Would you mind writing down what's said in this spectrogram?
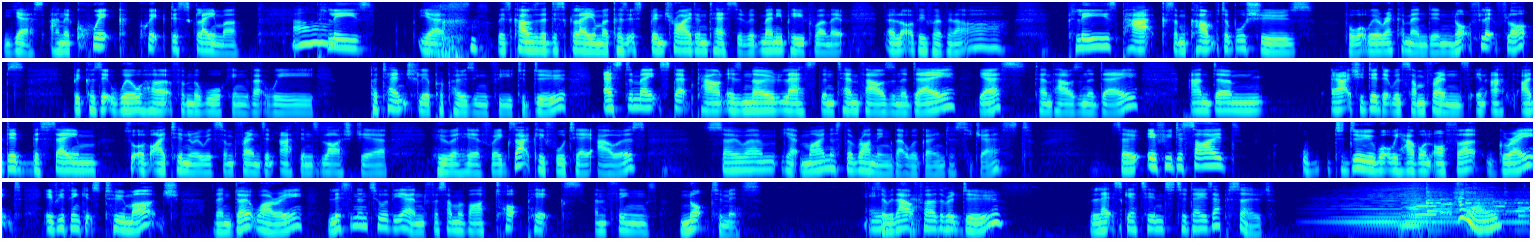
Yes, and a quick, quick disclaimer. Oh, please yes. This comes with a disclaimer because it's been tried and tested with many people and they a lot of people have been like oh please pack some comfortable shoes for what we're recommending not flip-flops because it will hurt from the walking that we potentially are proposing for you to do. Estimate step count is no less than 10,000 a day. Yes 10,000 a day. And um I actually did it with some friends in Ath- I did the same sort of itinerary with some friends in Athens last year who were here for exactly 48 hours. So um yeah, minus the running that we're going to suggest. So if you decide to do what we have on offer, great. If you think it's too much, then don't worry. Listen until the end for some of our top picks and things not to miss. So without further ado, let's get into today's episode. Hello,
